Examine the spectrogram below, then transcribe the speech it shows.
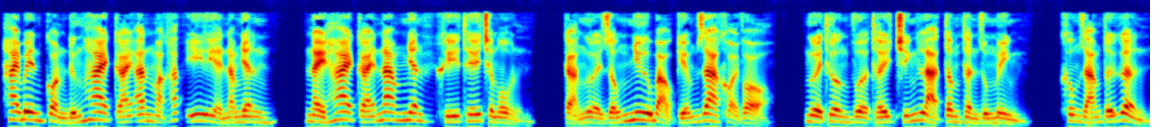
hai bên còn đứng hai cái ăn mặc hắc y hề nam nhân, này hai cái nam nhân khí thế trầm ổn, cả người giống như bảo kiếm ra khỏi vỏ, người thường vừa thấy chính là tâm thần dùng mình, không dám tới gần.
